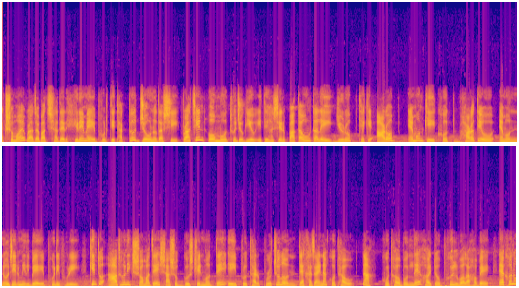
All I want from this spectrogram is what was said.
একসময় রাজা বাদশাদের হেরেমে ভর্তি থাকত যৌনদাসী প্রাচীন ও মধ্যযুগীয় ইতিহাসের পাতা উল্টালেই ইউরোপ থেকে আরব, এমনকি খোদ ভারতেও এমন নজির মিলবে ফুরি ফুরি কিন্তু আধুনিক সমাজে শাসক গোষ্ঠীর মধ্যে এই প্রথার প্রচলন দেখা যায় না কোথাও। না কোথাও বললে হয়তো ভুল বলা হবে। এখনও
